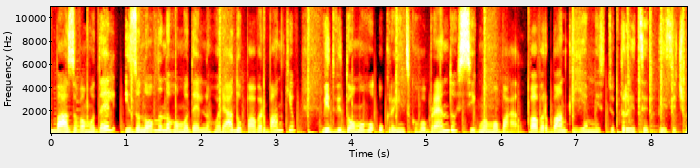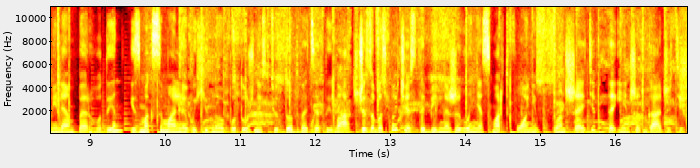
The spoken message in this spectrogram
базова модель із оновленого модельного ряду павербанків від відомого українського бренду Sigma Mobile. Павербанк ємністю 30 тисяч мАч із максимальною вихідною потужністю до 20 Вт, що забезпечує стабільне живлення смартфонів, планшетів та інших гаджетів.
